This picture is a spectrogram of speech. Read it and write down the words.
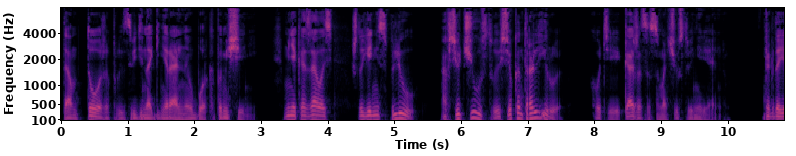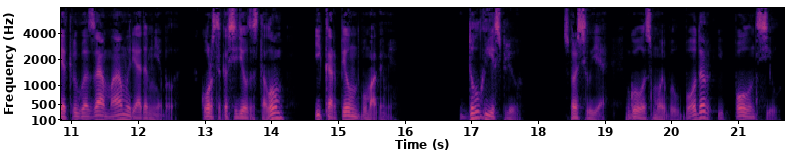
Там тоже произведена генеральная уборка помещений. Мне казалось, что я не сплю, а все чувствую, все контролирую, хоть и кажется самочувствие нереальным. Когда я открыл глаза, мамы рядом не было. Корсаков сидел за столом и корпел над бумагами. «Долго я сплю?» — спросил я. Голос мой был бодр и полон сил.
